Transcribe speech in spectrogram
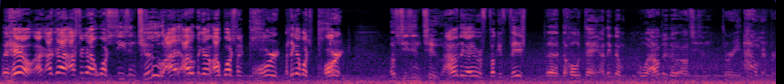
But hell, I, I got I still gotta watch season two. I, I don't think I, I, watched like part. I think I watched part of season two. I don't think I ever fucking finished uh, the whole thing. I think the well, I don't think they're on season three. I don't remember.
